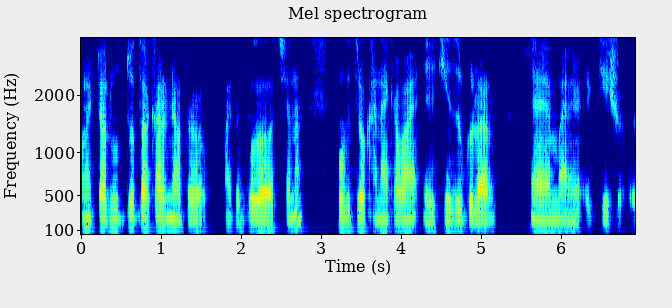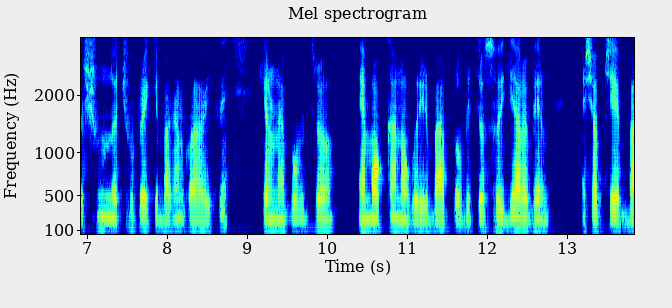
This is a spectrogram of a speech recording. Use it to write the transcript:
অনেকটা রুদ্রতার কারণে অত হয়তো বোঝা যাচ্ছে না। পবিত্র খানায় খাওয়া এই খেজুরগুলার মানে একটি সুন্দর ছোট একটি বাগান করা হয়েছে। কেননা পবিত্র মক্কা নগরীর বা পবিত্র সৌদি আরবের সবচেয়ে বা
